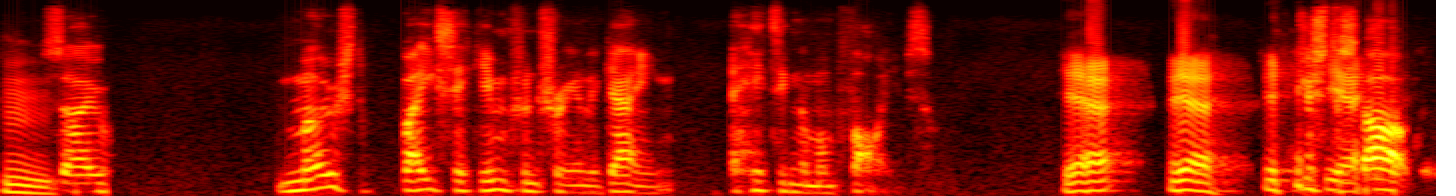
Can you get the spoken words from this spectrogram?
Hmm. So most basic infantry in the game are hitting them on fives, Yeah. Yeah. just to yeah. start with.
